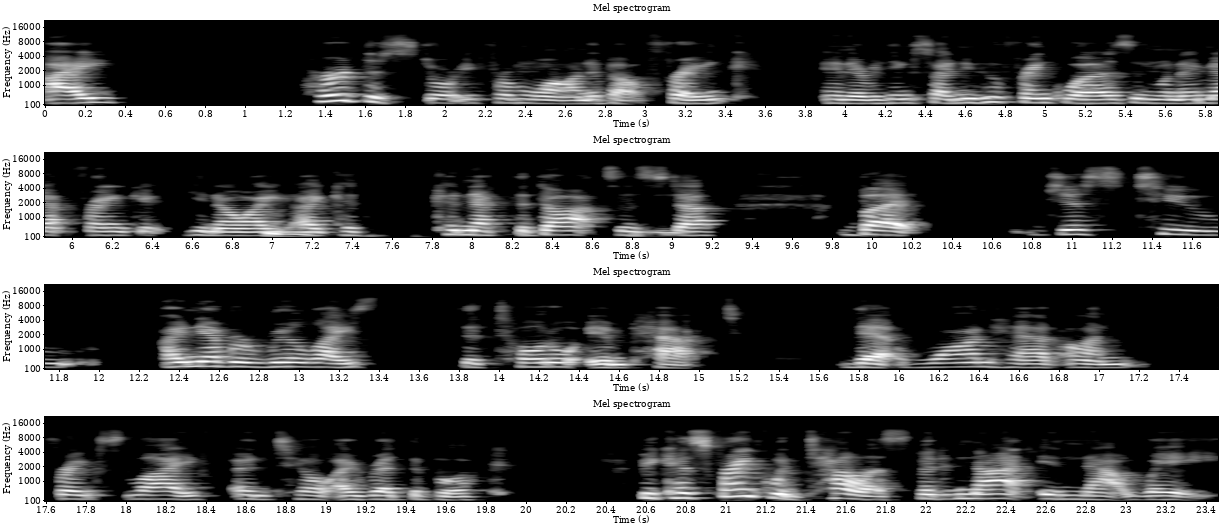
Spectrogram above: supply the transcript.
I heard this story from juan about frank and everything so i knew who frank was. And when i met frank it, you know i Mhm. i could connect the dots and stuff. But just to i never realized the total impact that juan had on frank's life until i read the book because frank would tell us but not in that way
